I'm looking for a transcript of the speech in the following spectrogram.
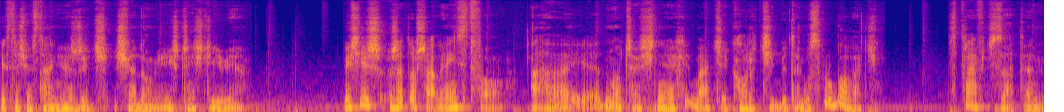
jesteśmy w stanie żyć świadomie i szczęśliwie. Myślisz, że to szaleństwo, a jednocześnie chyba cię korci, by tego spróbować. Sprawdź zatem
